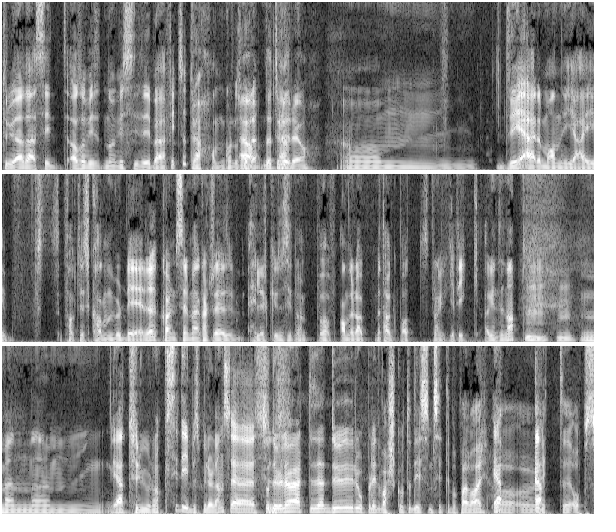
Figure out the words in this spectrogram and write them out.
tror jeg det er Sid Altså hvis, når, hvis Sidibe er fit, så tror jeg han kommer til å ja, spille. det tror jeg òg. Um, det er en mann jeg faktisk kan vurdere, kan, selv om jeg kanskje heller kunne sitte med på andre lag med tanke på at Frankrike fikk Argentina. Mm. Men um, jeg tror nok Sidibe spiller den, så jeg Så du, ville vært, du roper litt varsko til de som sitter på Parvar, Ja, og, og ja. litt uh, obs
